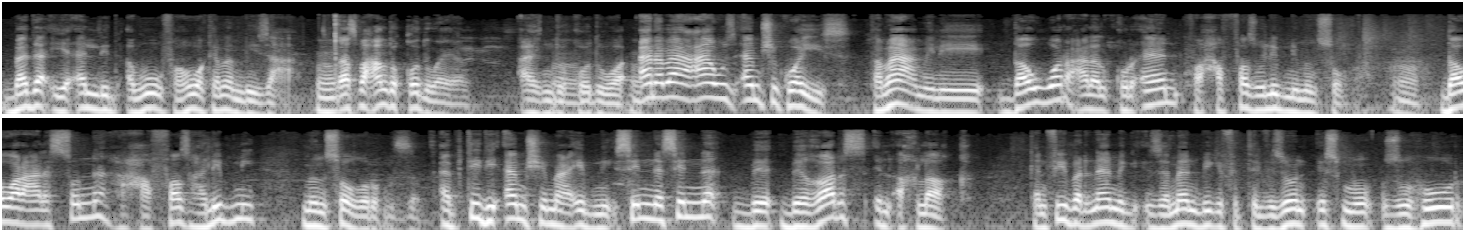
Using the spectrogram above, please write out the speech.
بدأ يقلد أبوه فهو كمان بيزعق. أصبح عنده قدوة يعني. عنده قدوة. أنا بقى عاوز أمشي كويس. طب أعمل إيه؟ دور على القرآن فحفظه لابني من صغره. دور على السنة هحفظها لابني من صغره. بالظبط. أبتدي أمشي مع ابني سنة سنة ب- بغرس الأخلاق. كان في برنامج زمان بيجي في التلفزيون اسمه ظهور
